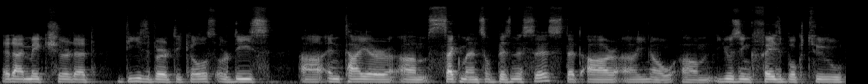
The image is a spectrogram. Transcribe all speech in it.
that I make sure that these verticals or these uh, entire um, segments of businesses that are, uh, you know, um, using Facebook to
